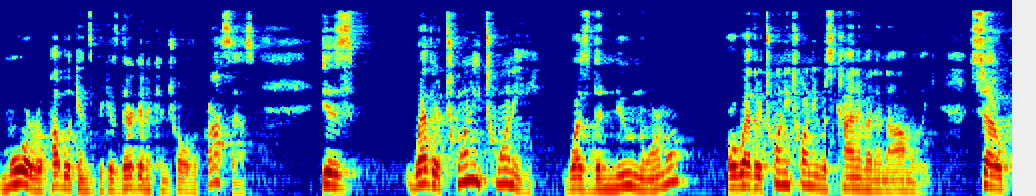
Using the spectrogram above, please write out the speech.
more Republicans because they're going to control the process, is whether 2020 was the new normal or whether 2020 was kind of an anomaly. So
